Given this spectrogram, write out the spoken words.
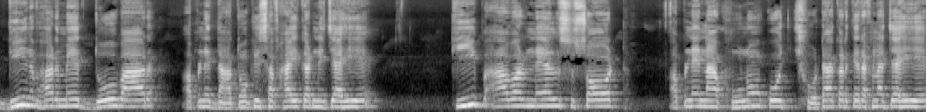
दिन भर में दो बार अपने दांतों की सफ़ाई करनी चाहिए। कीप आवर नेल्स शॉर्ट अपने नाखूनों को छोटा करके रखना चाहिए।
